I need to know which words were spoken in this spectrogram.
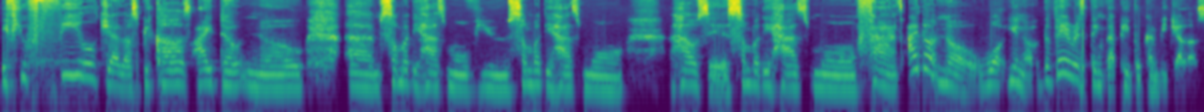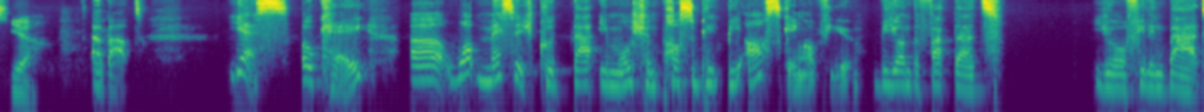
If you feel jealous because I don't know, um, somebody has more views, somebody has more houses, somebody has more fans. I don't know what you know the various things that people can be jealous. Yeah. About. Yes. Okay. Uh, what message could that emotion possibly be asking of you beyond the fact that you're feeling bad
